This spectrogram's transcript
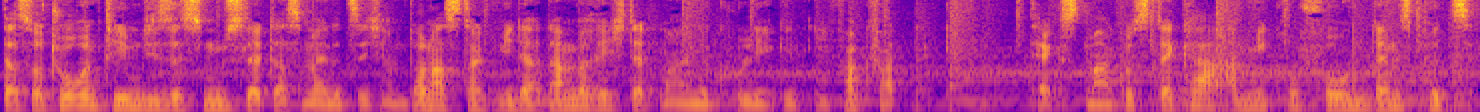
Das Autorenteam dieses Newsletters meldet sich am Donnerstag wieder, dann berichtet meine Kollegin Eva Quadbeck. Text Markus Decker, am Mikrofon Dennis Pützig.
